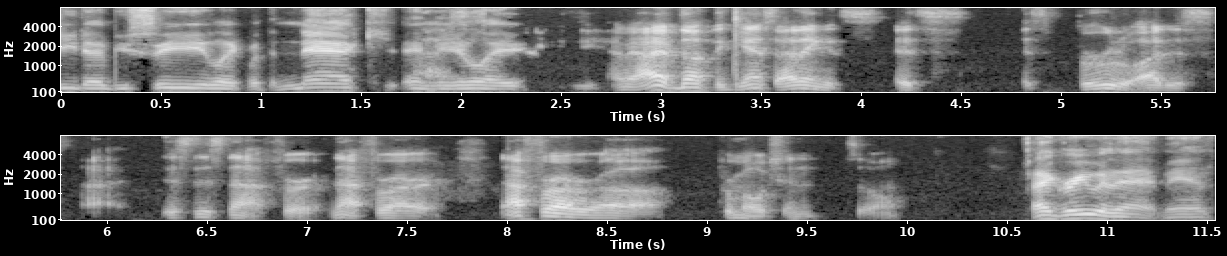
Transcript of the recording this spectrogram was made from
GWC like with the neck, and you're like, I mean, I have nothing against. It. I think it's it's it's brutal. I just I, this is not for not for our not for our uh, promotion. So I agree with that, man.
